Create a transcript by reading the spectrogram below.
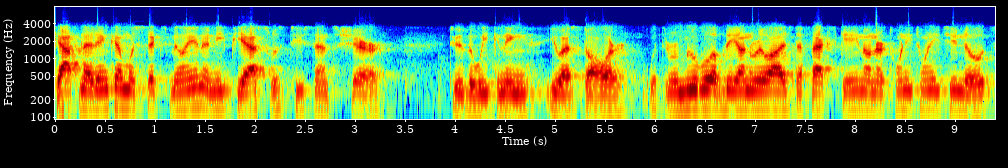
GAAP net income was 6 million and EPS was 0.02 a share due to the weakening U.S. dollar. With the removal of the unrealized FX gain on our 2022 notes,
